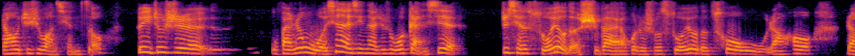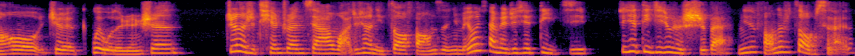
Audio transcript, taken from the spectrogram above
然后继续往前走，所以就是，反正我现在心态就是我感谢之前所有的失败或者说所有的错误，然后然后这为我的人生真的是添砖加瓦。就像你造房子，你没有下面这些地基，这些地基就是失败，你的房子是造不起来的。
